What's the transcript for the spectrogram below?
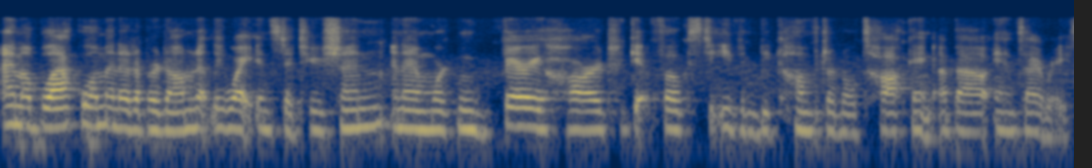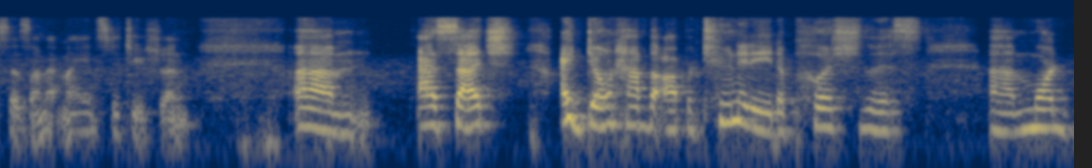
I'm a Black woman at a predominantly white institution, and I'm working very hard to get folks to even be comfortable talking about anti-racism at my institution. Um, as such, I don't have the opportunity to push this um, more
